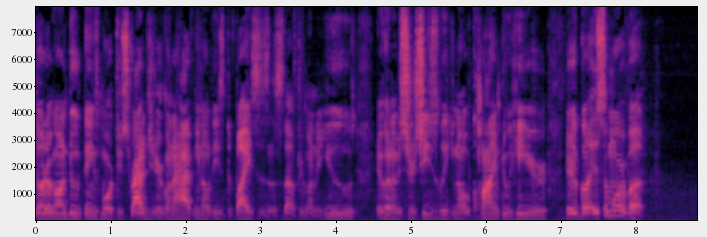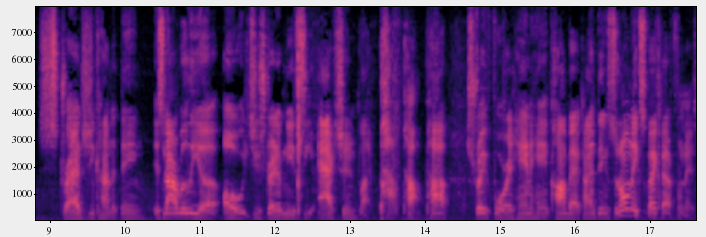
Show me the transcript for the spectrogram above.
So they're gonna do things more through strategy. They're gonna have you know these devices and stuff they're gonna use. They're gonna be strategically you know climb through here. They're going. It's more of a strategy kind of thing. It's not really a oh you straight up need to see action like pop pop pop straightforward hand to hand combat kind of thing. So don't expect that from this.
